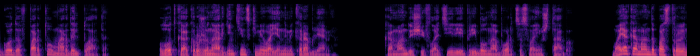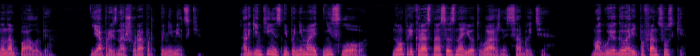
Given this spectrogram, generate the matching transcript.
года в порту Мар-дель-Плата, Лодка окружена аргентинскими военными кораблями. Командующий флотилией прибыл на борт со своим штабом. Моя команда построена на палубе. Я произношу рапорт по-немецки. Аргентинец не понимает ни слова, но прекрасно осознает важность события. Могу я говорить по-французски?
